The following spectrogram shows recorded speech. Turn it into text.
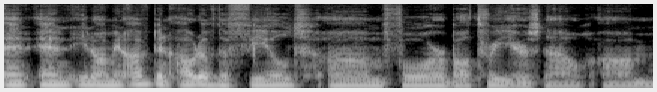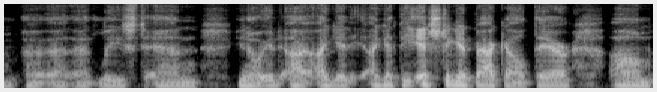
and and you know, I mean, I've been out of the field um, for about three years now, um, at, at, least, and you know, it I, I, get I get the itch to get back out there, um,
